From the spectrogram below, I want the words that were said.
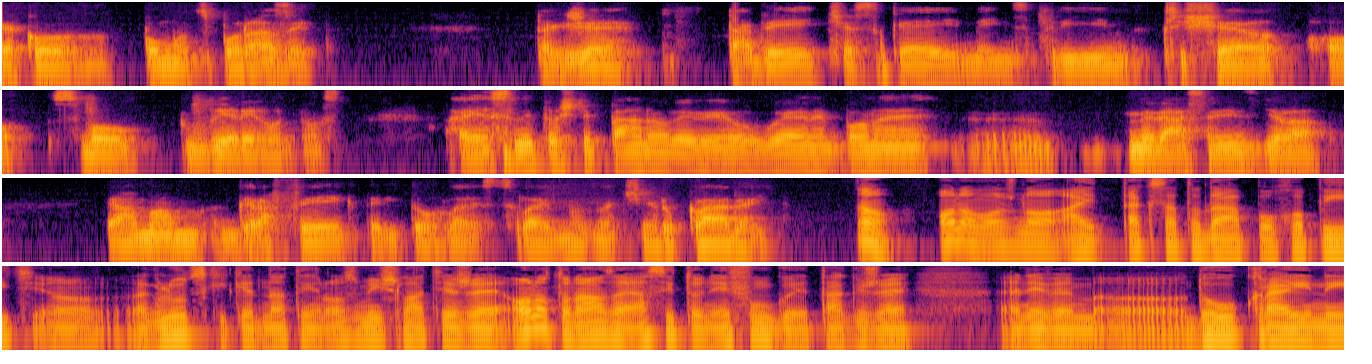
jako pomoc porazit. Takže tady český mainstream přišel o svou důvěryhodnost. A jestli to Štěpánovi vyhovuje nebo ne, e, nedá se nic dělat. Já mám grafy, které tohle zcela jednoznačně dokládají. No, ono možno aj tak sa to dá pochopiť, no, tak ľudsky, keď na tým rozmýšľate, že ono to naozaj asi to nefunguje tak, že ja neviem, e, do Ukrajiny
